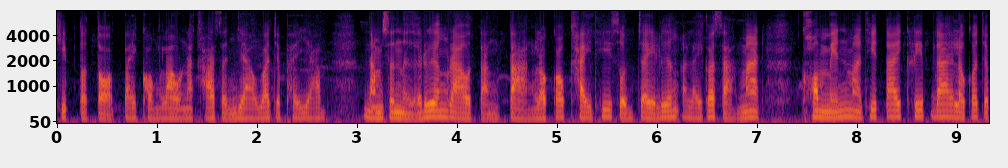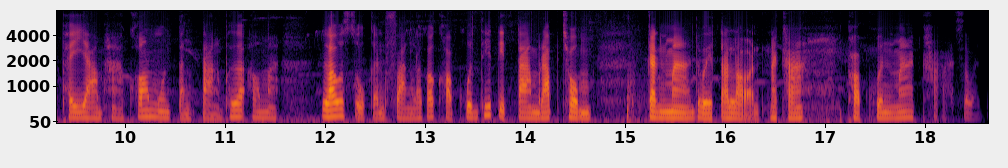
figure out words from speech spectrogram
คลิปต่อๆไปของเรานะคะ สัญญาว่าจะพยายามนำเสนอเรื่องราวต่างๆ แล้วก็ใครที่สนใจเรื่องอะไรก็สามารถคอมเมนต์มาที่ใต้คลิปได้แล้วก็จะพยายามหาข้อมูลต่างๆ เพื่อเอามาเล่าสู่กันฟัง แล้วก็ขอบคุณที่ติดตามรับชมกันมาโดยตลอดนะคะ ขอบคุณมากค่ะ สวัสดี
